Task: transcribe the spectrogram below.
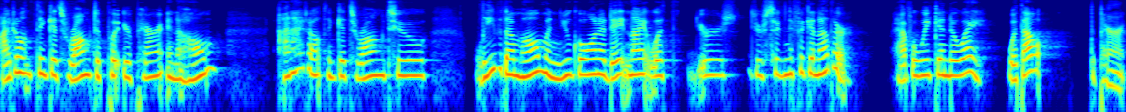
I don't think it's wrong to put your parent in a home. And I don't think it's wrong to leave them home and you go on a date night with your your significant other. Have a weekend away without the parent,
